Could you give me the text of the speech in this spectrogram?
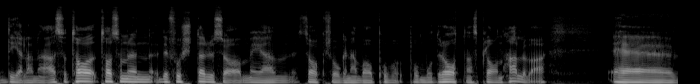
delarna. Alltså ta, ta som den, det första du sa med sakfrågorna var på, på Moderaternas planhalva. Eh,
